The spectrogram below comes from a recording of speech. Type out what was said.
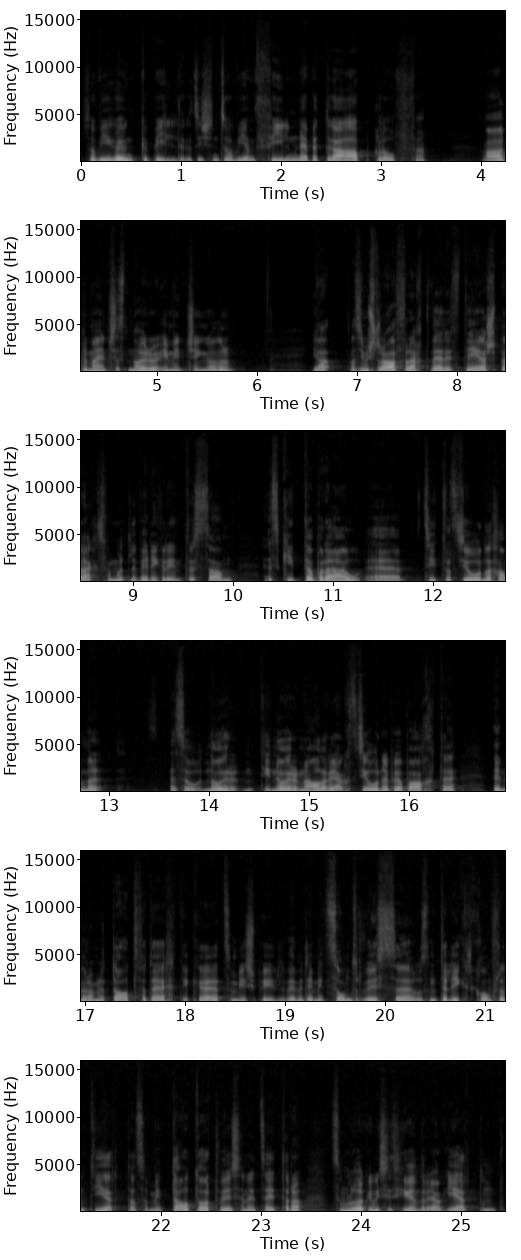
So wie Röntgenbilder. Es ist dann so wie ein Film nebendran abgelaufen. Ah, du meinst das Neuroimaging, oder? Ja, also im Strafrecht wäre jetzt der Aspekt vermutlich weniger interessant. Es gibt aber auch äh, Situationen, da kann man also neur die neuronalen Reaktionen beobachten, wenn man einen Tatverdächtigen zum Beispiel, wenn man den mit Sonderwissen aus dem Delikt konfrontiert, also mit Tatortwissen etc., um zu schauen, wie sein Hirn reagiert. Und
